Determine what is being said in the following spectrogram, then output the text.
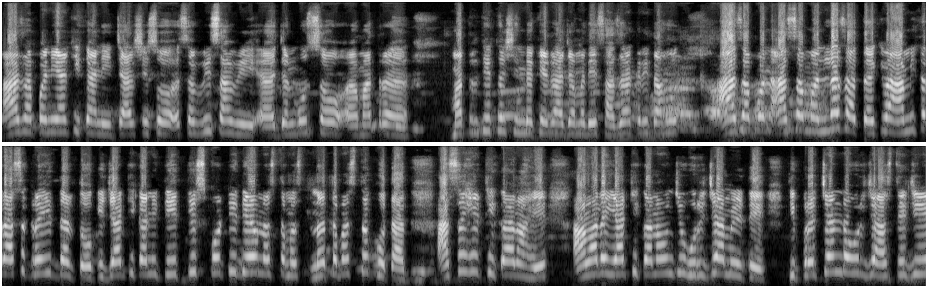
आज आपण या ठिकाणी चारशे सव्वीसावी जन्मोत्सव मात्र मात्र तिथं शिंदखेड राजामध्ये साजरा करीत आहोत. आज आपण असं म्हणलं जातं किंवा आम्ही तर असं ग्रहित धरतो की ज्या ठिकाणी तेहतीस कोटी देव नतमस्तक होतात असं हे ठिकाण आहे. आम्हाला या ठिकाणाहून जी ऊर्जा मिळते ती प्रचंड ऊर्जा असते जी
